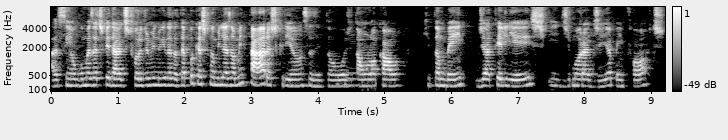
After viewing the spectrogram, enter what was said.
Assim, algumas atividades foram diminuídas até porque as famílias aumentaram as crianças, então hoje está um local que também de ateliês e de moradia bem forte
